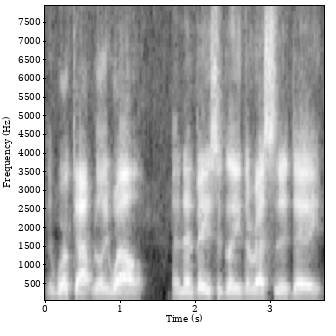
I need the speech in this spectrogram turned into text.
It worked out really well. And then basically the rest of the day,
